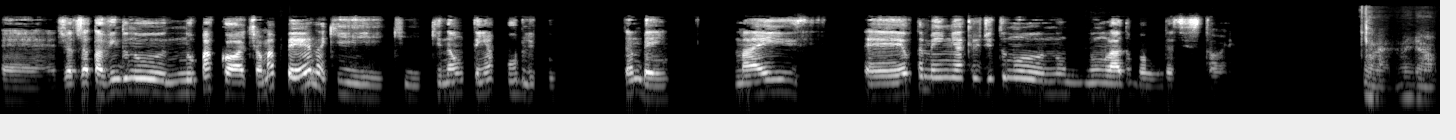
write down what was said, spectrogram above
É, já está vindo no, no pacote. É uma pena que, que, que não tenha público também. Mas é, eu também acredito no, no, num lado bom dessa história. É, legal.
